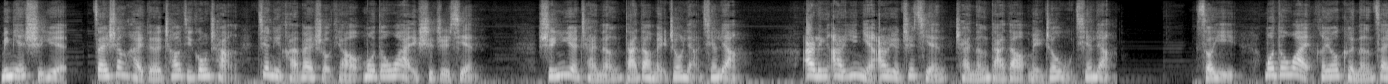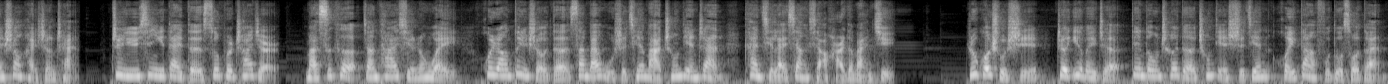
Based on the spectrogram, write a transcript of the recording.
明年十月在上海的超级工厂建立海外首条 Model Y 试制线，十一月产能达到每周两千辆，二零二一年二月之前产能达到每周五千辆。所以，Model Y 很有可能在上海生产。至于新一代的 Supercharger，马斯克将它形容为。会让对手的三百五十千瓦充电站看起来像小孩的玩具。如果属实，这意味着电动车的充电时间会大幅度缩短，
